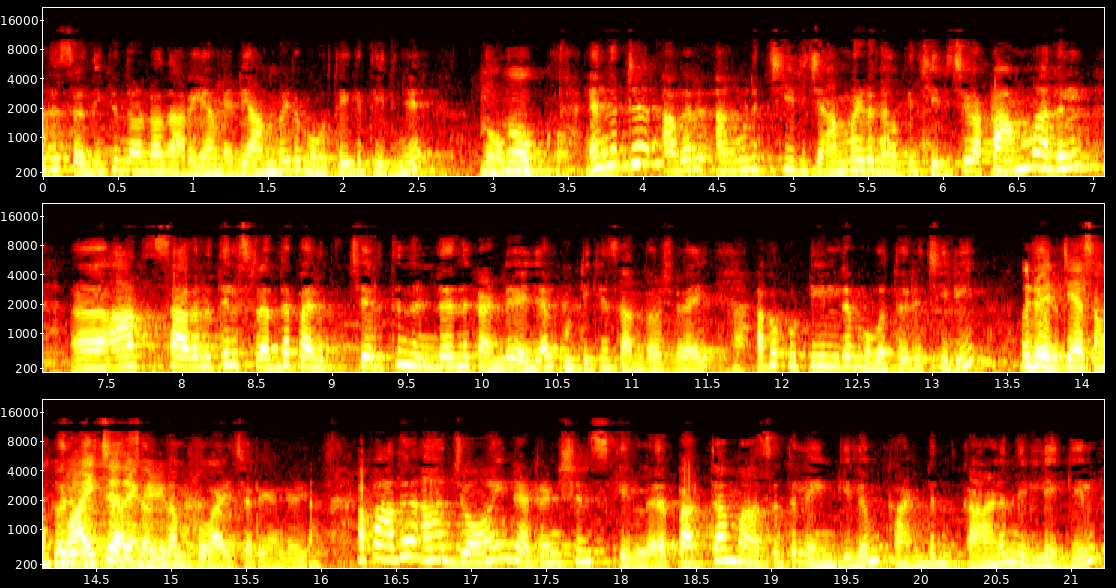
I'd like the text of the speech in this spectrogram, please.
അത് ശ്രദ്ധിക്കുന്നുണ്ടോ എന്ന് അറിയാൻ വേണ്ടി അമ്മയുടെ മുഖത്തേക്ക് തിരിഞ്ഞ് നോക്കും. എന്നിട്ട് അവർ അങ്ങോട്ട് ചിരിച്ചു അമ്മയുടെ നോക്കി ചിരിച്ചു. അപ്പൊ അമ്മ അതിൽ ആ, സാധനത്തിൽ ശ്രദ്ധ പല ചെലുത്തുന്നുണ്ട് എന്ന് കണ്ടു കഴിഞ്ഞാൽ കുട്ടിക്കും സന്തോഷമായി. അപ്പൊ കുട്ടിയുടെ മുഖത്തൊരു ചിരി ഒരു. വ്യത്യാസം നമുക്ക് ഒരു വായിച്ചറിയാൻ വ്യത്യാസം കഴിയും. നമുക്ക് വായിച്ചറിയാൻ കഴിയും. അപ്പൊ അത് ആ ജോയിന്റ് അറ്റൻഷൻ സ്കില്ല് പത്താം മാസത്തിലെങ്കിലും കണ്ട് കാണുന്നില്ലെങ്കിൽ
